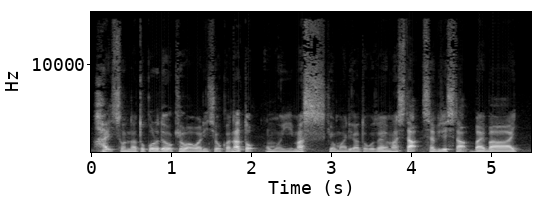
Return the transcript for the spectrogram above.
はい、そんなところで今日は終わりにしようかなと思います。今日もありがとうございました。シャビでした。バイバイ。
